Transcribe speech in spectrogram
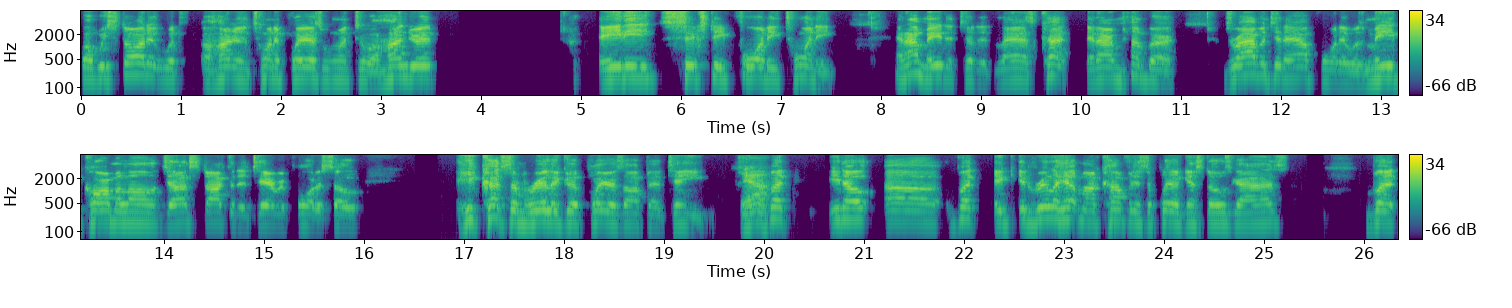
but we started with 120 players. We went to 100, 80, 60, 40, 20. And I made it to the last cut. And I remember driving to the airport. It was me, Karl Malone, John Stockton, and Terry Porter. So he cut some really good players off that team. Yeah. But you know, uh, but it, it really helped my confidence to play against those guys. But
